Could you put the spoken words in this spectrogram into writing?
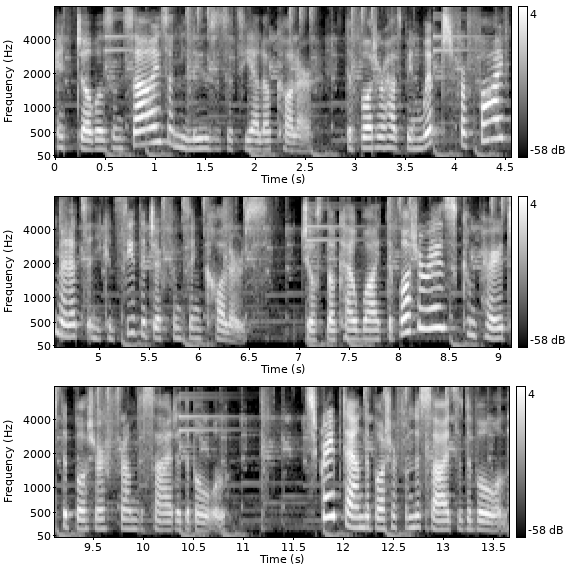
it doubles in size and loses its yellow colour. The butter has been whipped for 5 minutes and you can see the difference in colours. Just look how white the butter is compared to the butter from the side of the bowl. Scrape down the butter from the sides of the bowl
